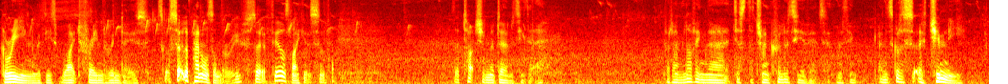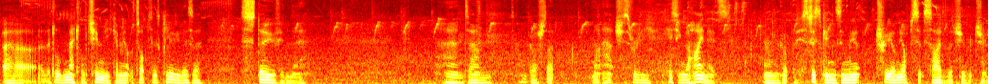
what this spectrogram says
green with these white framed windows. It's got solar panels on the roof, so it feels like it's sort of the touch of modernity there. But I'm loving the, just the tranquility of it. I think, and it's got a, a chimney, uh, a little metal chimney coming up the top. So clearly there's a stove in there. And um, oh gosh, that nuthatch is really hitting the high notes. And we've got the siskins in the tree on the opposite side of the tributary.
